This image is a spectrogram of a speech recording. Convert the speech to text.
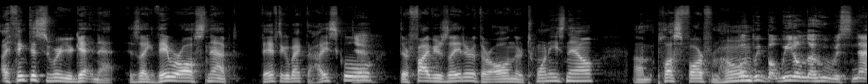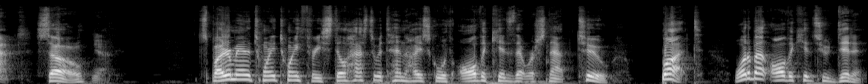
I think this is where you're getting at. Is like they were all snapped. They have to go back to high school. Yeah. They're five years later. They're all in their 20s now. Um, plus far from home. But we, but we don't know who was snapped. so Yeah. Spider Man in 2023 still has to attend high school with all the kids that were snapped too. But what about all the kids who didn't?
